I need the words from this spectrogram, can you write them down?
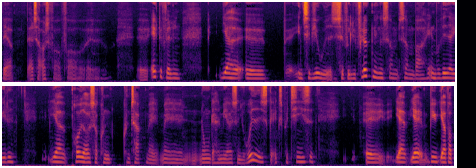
hver, altså også for, for øh, øh, ægtefælden. Jeg øh, interviewede selvfølgelig flygtninge, som, som var involveret i det. Jeg prøvede også at kon- kontakt med, med nogen, der havde mere sådan juridisk ekspertise. Øh, ja, jeg, vi, jeg var,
